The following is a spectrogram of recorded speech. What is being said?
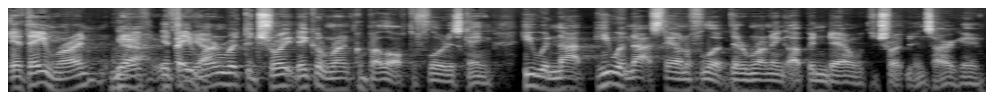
If they run, Yeah, if, if they yeah. run with Detroit, they could run Capela off the floor this game. He would not. He would not stay on the floor if they're running up and down with Detroit the entire game.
